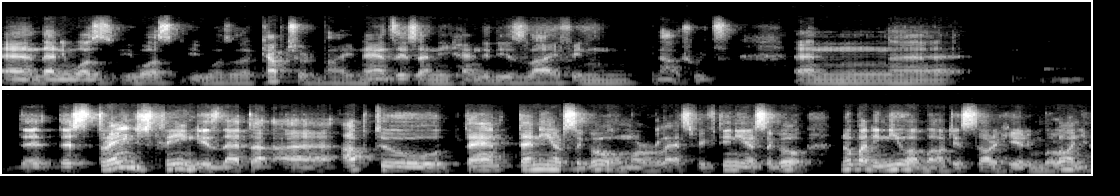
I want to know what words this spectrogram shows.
and then he was he was he was uh, captured by Nazis, and he ended his life in in Auschwitz. And uh, the, the strange thing is that uh, up to 10, 10, years ago, more or less, 15 years ago, nobody knew about his story here in Bologna.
